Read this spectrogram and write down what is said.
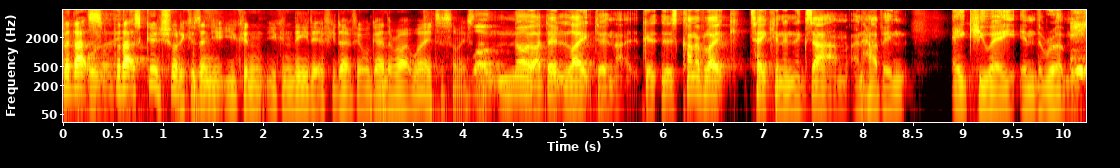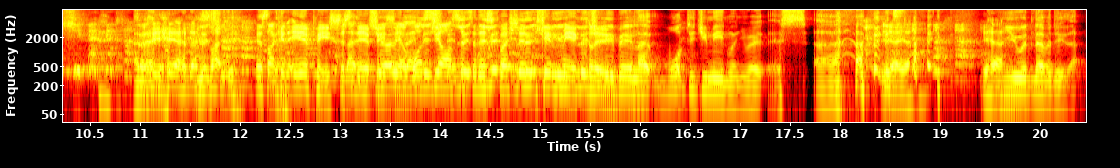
But that's all of but that's good, surely, because then you, you can you can lead it if you don't think we're going the right way to some extent. Well, no, I don't like doing that. It's kind of like taking an exam and having AQA in the room. And then yeah, that's like, it's like an earpiece, just an earpiece. do you know, Yeah, like, what's the literally- answer to this li- question? Give me a Literally clue. being like, what did you mean when you wrote this? Uh, Yeah, yeah, yeah. you would never do that.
